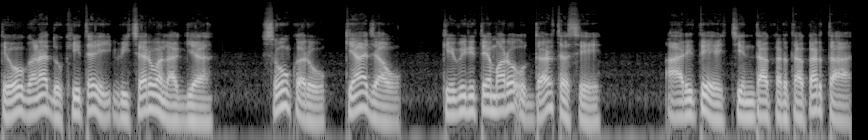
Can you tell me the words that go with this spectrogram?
તેઓ ઘણા દુઃખી થઈ વિચારવા લાગ્યા. શું કરું? ક્યાં જાઉં? કેવી રીતે મારો ઉદ્ધાર થશે? આ રીતે ચિંતા કરતાં કરતાં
